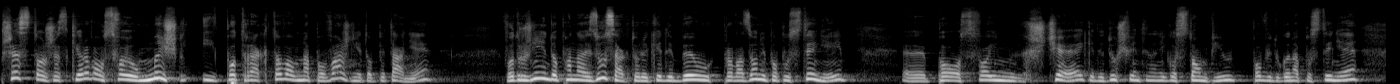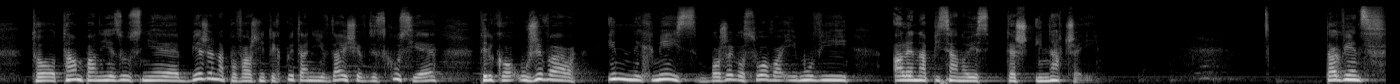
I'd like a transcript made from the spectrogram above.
przez to, że skierował swoją myśl i potraktował na poważnie to pytanie, w odróżnieniu do Pana Jezusa, który kiedy był prowadzony po pustyni, e, po swoim chrzcie, kiedy Duch Święty na niego stąpił, powiódł go na pustynię, to tam Pan Jezus nie bierze na poważnie tych pytań, nie wdaje się w dyskusję, tylko używa innych miejsc Bożego Słowa i mówi, ale napisano jest też inaczej. Tak więc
